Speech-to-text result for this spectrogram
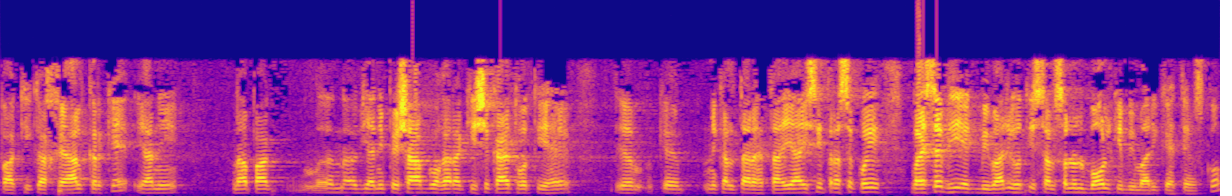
پاکی کا خیال کر کے یعنی ناپاک یعنی پیشاب وغیرہ کی شکایت ہوتی ہے نکلتا رہتا ہے، یا اسی طرح سے کوئی ویسے بھی ایک بیماری ہوتی ہے سلسل البول کی بیماری کہتے ہیں اس کو۔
